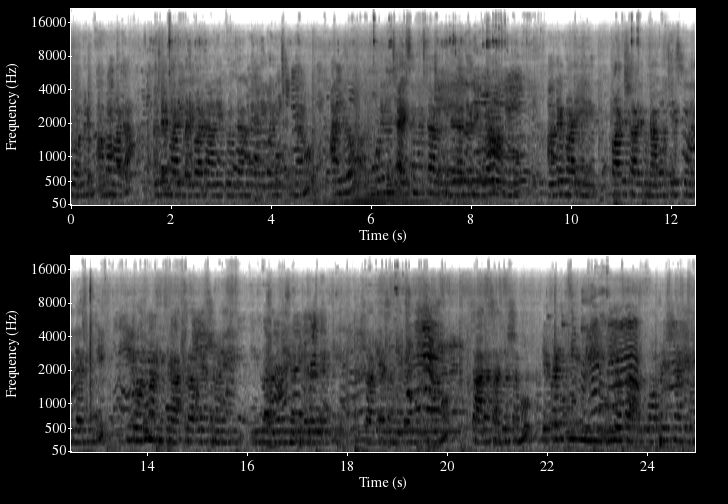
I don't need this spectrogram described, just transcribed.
వరకు మాకు అంగన్ అమ్మ మాట అంగన్వాడీ బడిబాట అనే ప్రోగ్రామ్ అనేది నిర్వహించుకున్నాము. అందులో మూడు నుంచి ఐదు సంవత్సరాల పిల్లలందరినీ కూడా మేము అంగన్వాడీ పాఠశాలకు నమోదు చేసుకోవడం జరిగింది. ఈరోజు మనం ఇక్కడ అక్షరాభ్యాసం అనేది ఇంట్లో నమోదైన పిల్లలందరికీ అక్షరాభ్యాసం నిర్వహిస్తున్నాము. చాలా సంతోషము. ఎప్పటికీ మీ మీ యొక్క కోఆపరేషన్ అనేది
